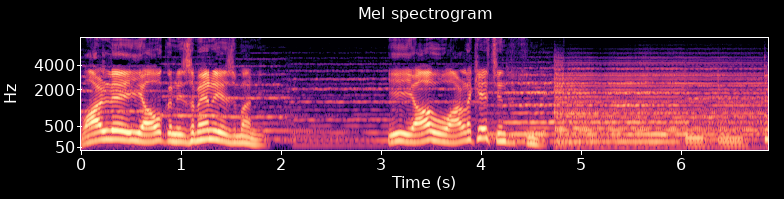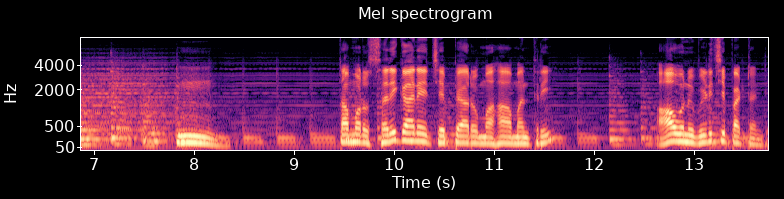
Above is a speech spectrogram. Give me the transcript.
వాళ్ళే ఈ ఆవుకు నిజమైన యజమాని. ఈ ఆవు వాళ్ళకే చెందుతుంది. తమరు సరిగానే చెప్పారు మహామంత్రి. ఆవును విడిచిపెట్టండి.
